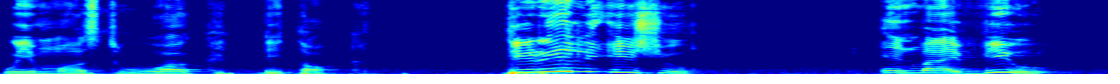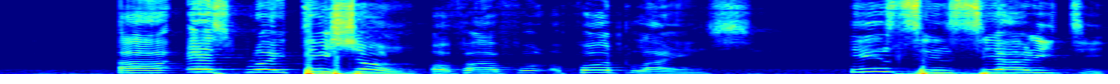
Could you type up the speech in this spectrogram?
we must walk the talk. The real issue, in my view, are exploitation of our fault lines, insincerity,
